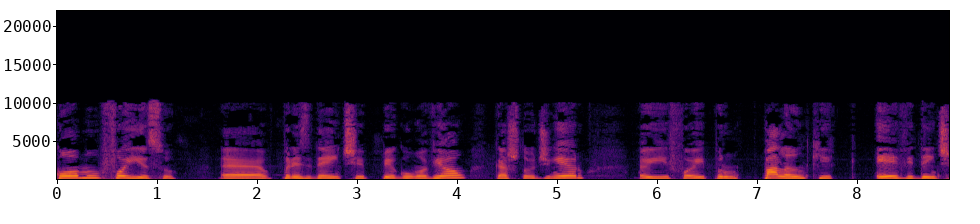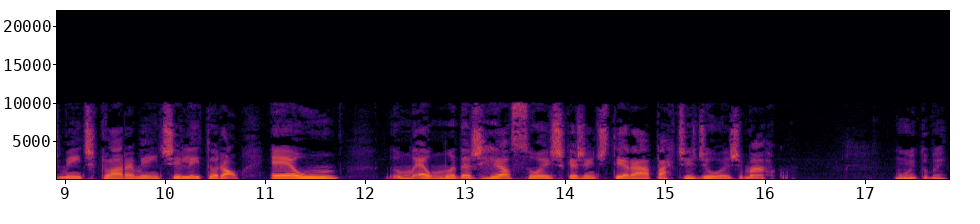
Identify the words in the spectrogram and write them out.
como foi isso. É, o presidente pegou um avião, gastou dinheiro e foi para um palanque evidentemente, claramente eleitoral. É um, é uma das reações que a gente terá a partir de hoje, Marco. Muito bem.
